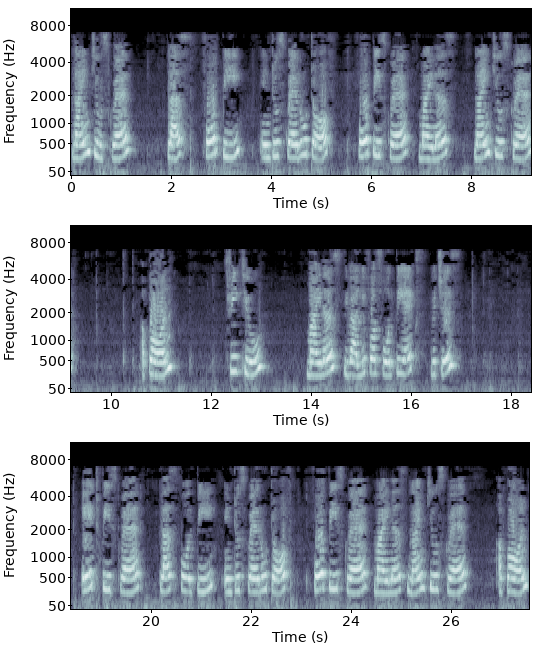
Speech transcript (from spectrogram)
9q square plus 4p into square root of 4p square minus 9q square upon 3q minus the value for 4px which is 8p square plus 4p into square root of 4p square minus 9q square upon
